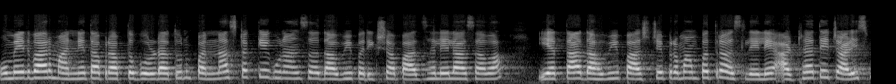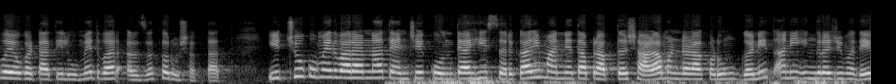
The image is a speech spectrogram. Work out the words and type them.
उमेदवार मान्यताप्राप्त बोर्डातून पन्नास टक्के गुणांसह दहावी परीक्षा पास झालेला असावा. इयत्ता दहावी पासचे प्रमाणपत्र असलेले अठरा ते चाळीस वयोगटातील उमेदवार अर्ज करू शकतात. इच्छुक उमेदवारांना त्यांचे कोणत्याही सरकारी मान्यताप्राप्त शाळा मंडळाकडून गणित आणि इंग्रजीमध्ये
